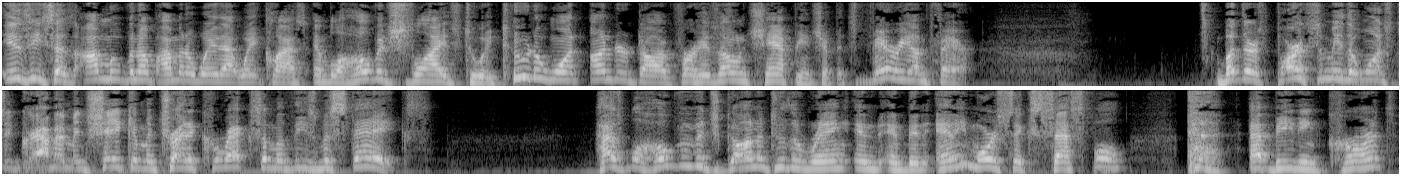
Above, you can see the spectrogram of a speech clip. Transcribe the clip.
Izzy says, I'm moving up, I'm going to weigh that weight class. And Blachowicz slides to a 2 to 1 underdog for his own championship. It's very unfair. But there's parts of me that wants to grab him and shake him and try to correct some of these mistakes. Has Blachowicz gone into the ring and, and been any more successful at beating current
